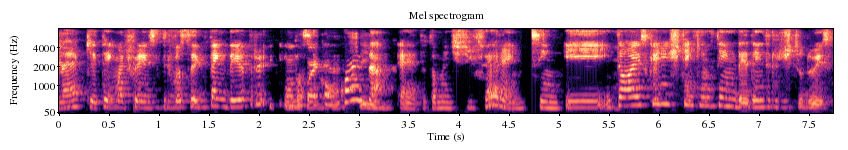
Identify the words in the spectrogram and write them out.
né? Porque tem uma diferença entre você entender e, e você concordar. Sim. É totalmente diferente. Sim. E então é isso que a gente tem que entender dentro de tudo isso.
